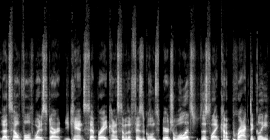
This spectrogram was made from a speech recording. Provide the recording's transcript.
that's helpful way to start. You can't separate kind of some of the physical and spiritual. Well, let's just like kind of practically,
